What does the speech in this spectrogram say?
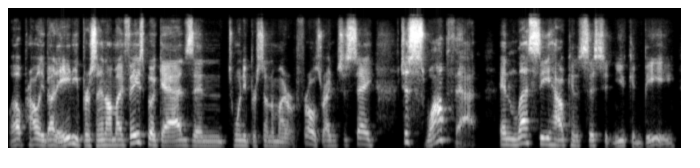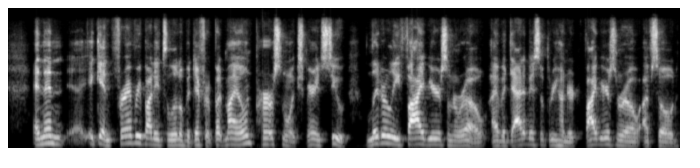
Well, probably about 80% on my Facebook ads and 20% on my referrals, right? And just say, just swap that and let's see how consistent you can be. And then uh, again, for everybody, it's a little bit different, but my own personal experience too, literally five years in a row, I have a database of 300, five years in a row, I've sold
